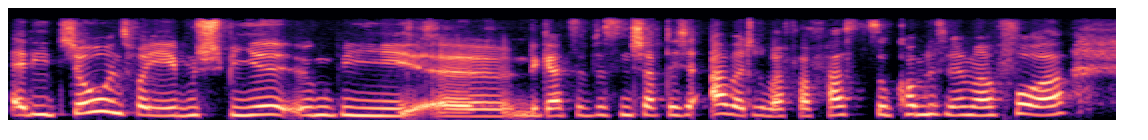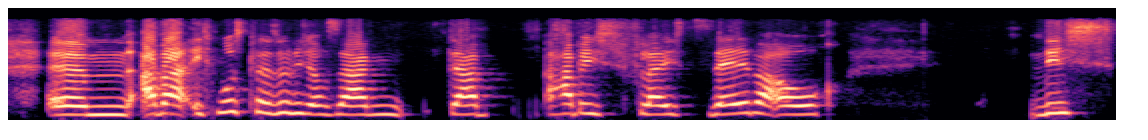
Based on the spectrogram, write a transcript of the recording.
Eddie Jones vor jedem Spiel irgendwie äh, eine ganze wissenschaftliche Arbeit drüber verfasst. So kommt es mir immer vor. Ähm, aber ich muss persönlich auch sagen, da habe ich vielleicht selber auch nicht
